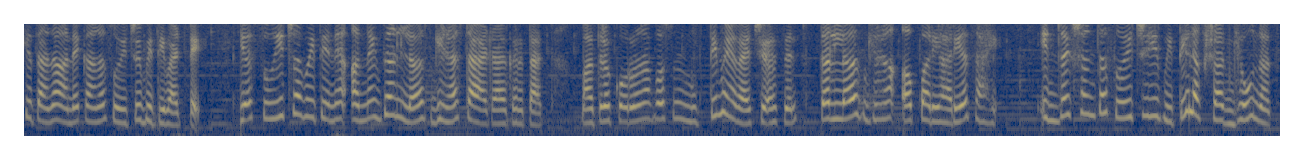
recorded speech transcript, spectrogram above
घेताना अनेकांना सुईची भीती वाटते. या सुईच्या भीतीने अनेक जण लस घेण्यास टाळाटाळ करतात. मात्र कोरोनापासून मुक्ती मिळवायची असेल तर लस घेणं अपरिहार्यच आहे. इंजेक्शनच्या सोयीची ही भीती लक्षात घेऊनच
